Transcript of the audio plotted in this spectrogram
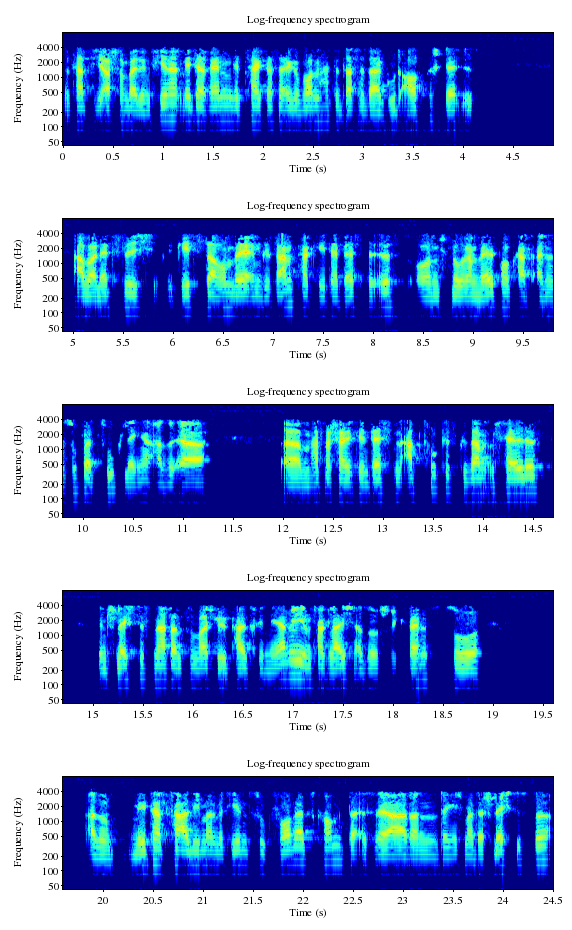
Das hat sich auch schon bei den 400 Meter Rennen gezeigt, dass er gewonnen hatte, dass er da gut aufgestellt ist. Aber letztlich geht es darum, wer im Gesamtpaket der Beste ist. Und Florian Wellbrock hat eine super Zuglänge. Also er ähm, hat wahrscheinlich den besten Abdruck des gesamten Feldes. Den schlechtesten hat dann zum Beispiel Paltrineri im Vergleich, also Frequenz zu, also Meterzahl, die man mit jedem Zug vorwärts kommt. Da ist er dann, denke ich mal, der schlechteste.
